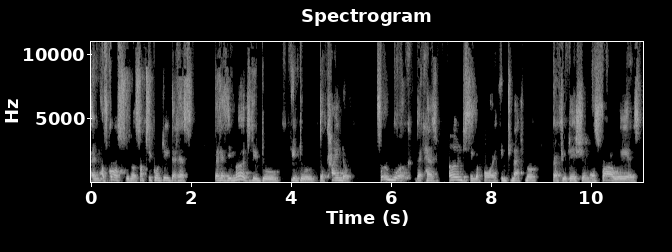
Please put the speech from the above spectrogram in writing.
And of course, you know, subsequently that has, that has emerged into, into the kind of film work that has earned Singapore an international reputation as far away as,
